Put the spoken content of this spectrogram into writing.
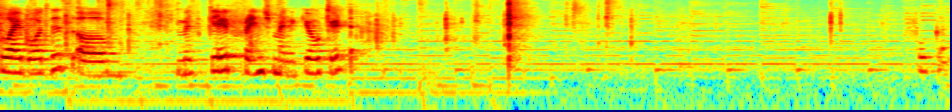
So i bought this um, miss claire french manicure kit focus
